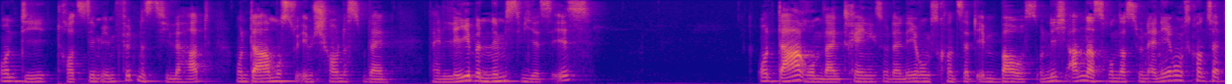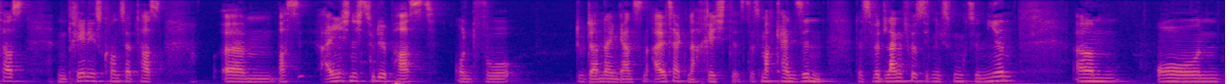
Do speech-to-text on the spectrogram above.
und die trotzdem eben Fitnessziele hat. Und da musst du eben schauen, dass du dein, dein Leben nimmst, wie es ist und darum dein Trainings- und Ernährungskonzept eben baust und nicht andersrum, dass du ein Ernährungskonzept hast, ein Trainingskonzept hast, ähm, was eigentlich nicht zu dir passt und wo du dann deinen ganzen Alltag nachrichtest. Das macht keinen Sinn. Das wird langfristig nicht funktionieren. Ähm, und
